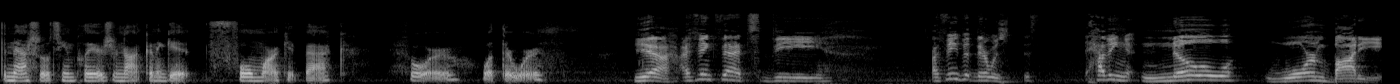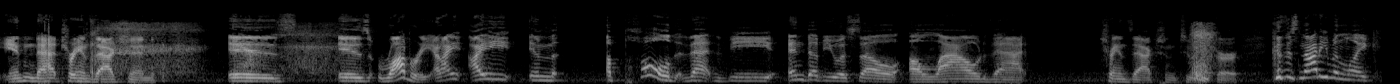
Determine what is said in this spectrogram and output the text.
the national team players are not going to get full market back for what they're worth. Yeah, I think that the I think that there was having no warm body in that transaction is is robbery, and I I am appalled that the NWSL allowed that transaction to occur because it's not even like,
